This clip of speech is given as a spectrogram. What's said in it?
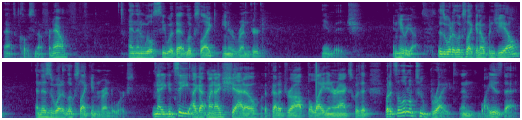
That's close enough for now. And then we'll see what that looks like in a rendered image. And here we are. This is what it looks like in OpenGL, and this is what it looks like in RenderWorks. Now you can see I got my nice shadow. I've got a drop. The light interacts with it, but it's a little too bright. And why is that?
